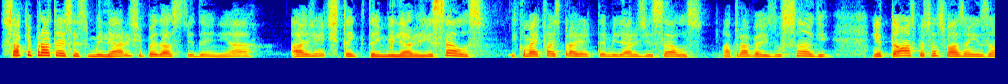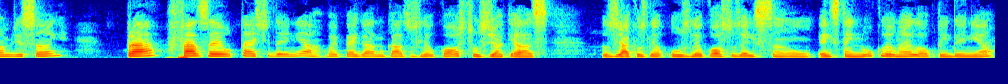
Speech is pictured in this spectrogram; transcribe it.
Só que para ter esses milhares de pedaços de DNA, a gente tem que ter milhares de células. E como é que faz para a gente ter milhares de células? Através do sangue. Então as pessoas fazem exame de sangue para fazer o teste de DNA. Vai pegar, no caso, os leucócitos, já que as já que os, os leucócitos eles são eles têm núcleo, né, logo tem DNA,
